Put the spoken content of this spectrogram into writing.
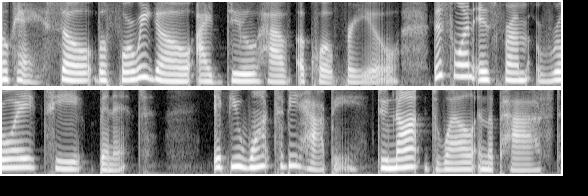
Okay, so before we go, I do have a quote for you. This one is from Roy T. Bennett. If you want to be happy, do not dwell in the past.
